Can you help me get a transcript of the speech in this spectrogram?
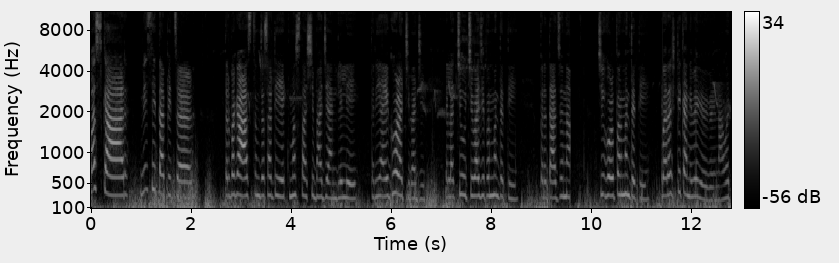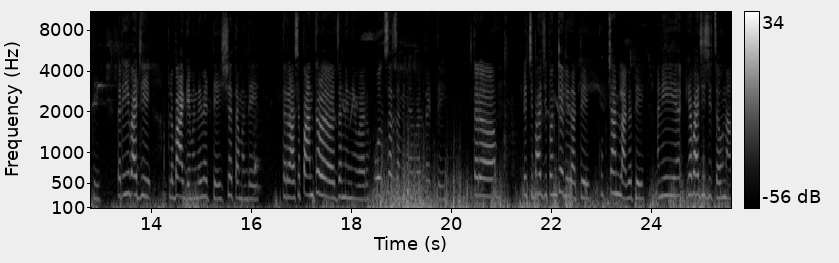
नमस्कार मी सीता पिचड. तर बघा आज तुमच्यासाठी एक मस्त अशी भाजी आणलेली आहे. तर ही आहे घोळाची भाजी. याला चिवची भाजी पण म्हणते ती. परत अजून चिगोळ पण म्हणते ती. बऱ्याच ठिकाणी वेगवेगळी नाव ती. तर ही भाजी आपल्या बागेमध्ये भेटते शेतामध्ये. तर असं पाणथळ जमिनीवर ओलसर जमिनीवर भेटते. तर याची भाजी पण केली जाते. खूप छान लागते. आणि या भाजीची चव ना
